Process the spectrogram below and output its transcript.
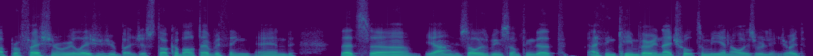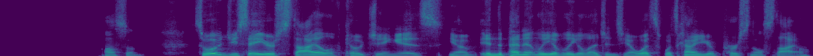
a professional relationship but just talk about everything. And that's uh yeah it's always been something that i think came very natural to me and always really enjoyed. Awesome so what would you say your style of coaching is you know independently of league of legends? You know what's what's kind of your personal style?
